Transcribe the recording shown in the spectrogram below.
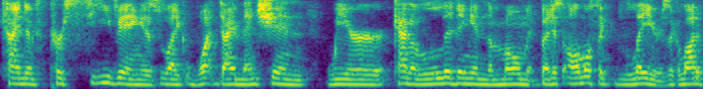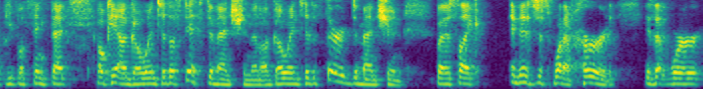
kind of perceiving is like what dimension we're kind of living in the moment but it's almost like layers like a lot of people think that okay i'll go into the fifth dimension then i'll go into the third dimension but it's like and this is just what i've heard is that we're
